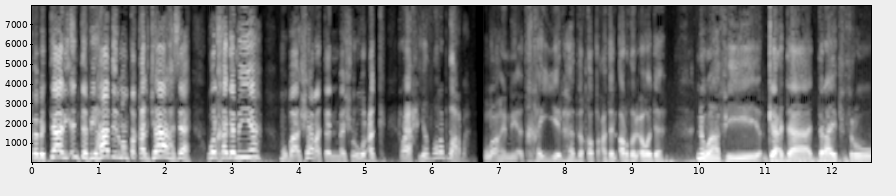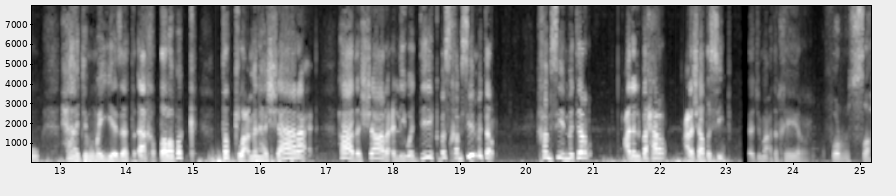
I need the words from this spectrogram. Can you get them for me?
فبالتالي أنت في هذه المنطقة الجاهزة والخدمية مباشرة مشروعك راح يضرب ضربة. والله إني أتخيل هذه قطعة الأرض العودة. نوافير قعدة drive thru حاجة مميزة تأخذ طلبك تطلع من هالشارع. هذا الشارع اللي يوديك بس 50 متر. 50 متر على البحر على شاطئ السيب. يا جماعة الخير فرصة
